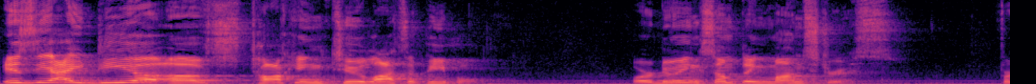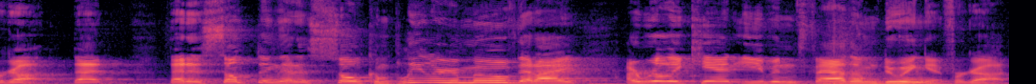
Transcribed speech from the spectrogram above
is the idea of talking to lots of people or doing something monstrous for God. That, that is something that is so completely removed that I, I really can't even fathom doing it for God.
